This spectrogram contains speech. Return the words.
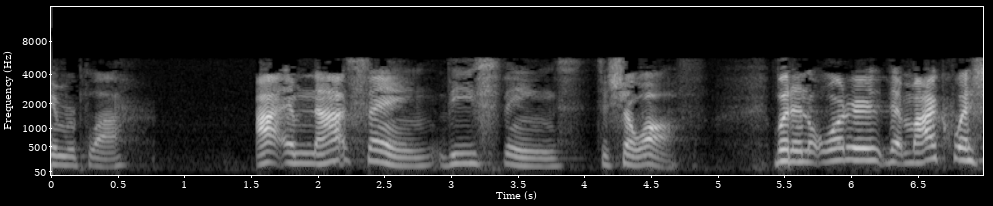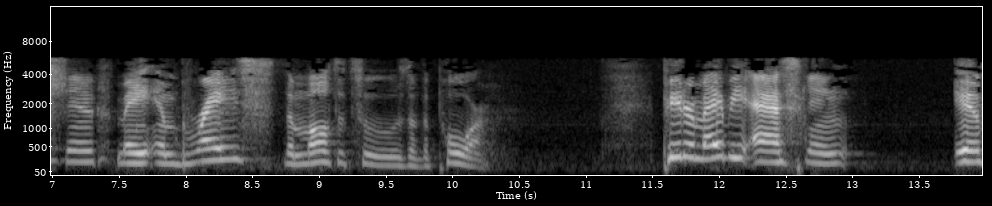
In reply, I am not saying these things to show off, but in order that my question may embrace the multitudes of the poor. Peter may be asking if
